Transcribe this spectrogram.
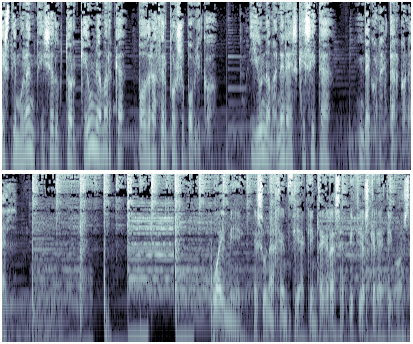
estimulante y seductor que una marca podrá hacer por su público y una manera exquisita de conectar con él. Wayme es una agencia que integra servicios creativos,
